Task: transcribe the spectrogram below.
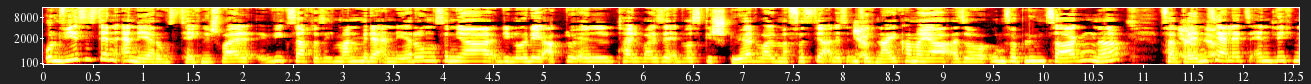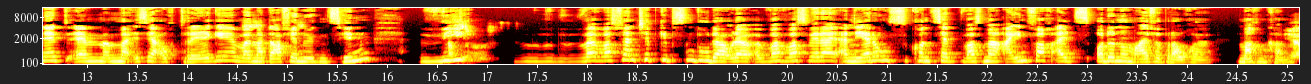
Und wie ist es denn ernährungstechnisch? Weil, wie gesagt, also ich meine, mit der Ernährung sind ja die Leute aktuell teilweise etwas gestört, weil man frisst ja alles in ja. sich rein, kann man ja also unverblümt sagen, ne? Verbrennt ja, ja. ja letztendlich nicht. Ähm, man ist ja auch träge, weil man darf ja nirgends hin. Wie, was für einen Tipp gibst denn du da? Oder was wäre dein Ernährungskonzept, was man einfach als Otto Normalverbraucher machen kann? Ja,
